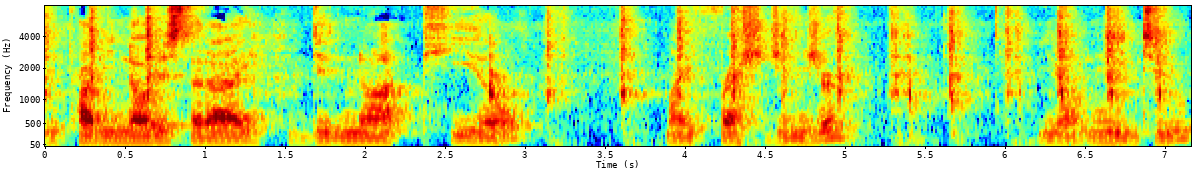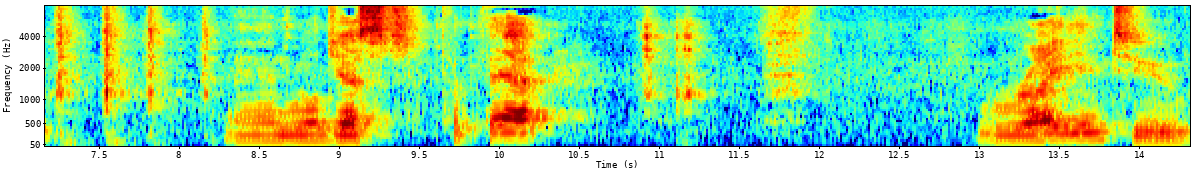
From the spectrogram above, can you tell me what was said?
You'll probably notice that I did not peel my fresh ginger. You don't need to. And we'll just put that right into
